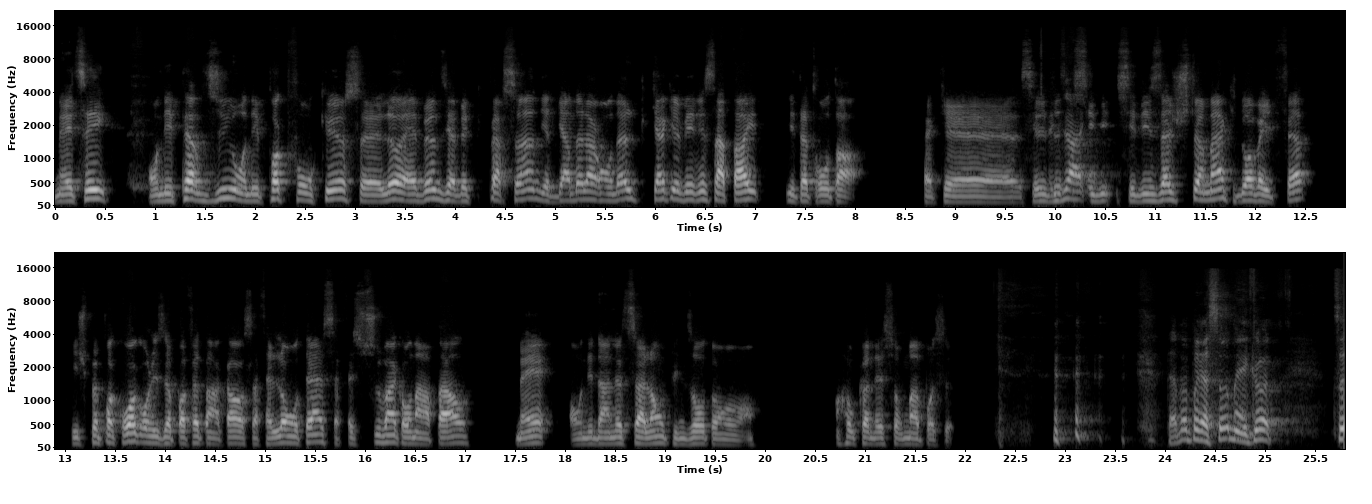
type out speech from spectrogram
Mais tu sais, on est perdu, on n'est pas focus. Euh, là, Evans, il n'y avait plus personne. Il regardait la rondelle, puis quand il a viré sa tête, il était trop tard. Fait que euh, c'est des, ajustements qui doivent être faits. Et je ne peux pas croire qu'on ne les a pas faits encore. Ça fait longtemps, ça fait souvent qu'on en parle, mais on est dans notre salon, puis nous autres, on ne connaît sûrement pas ça. c'est à peu près ça, mais écoute, tu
